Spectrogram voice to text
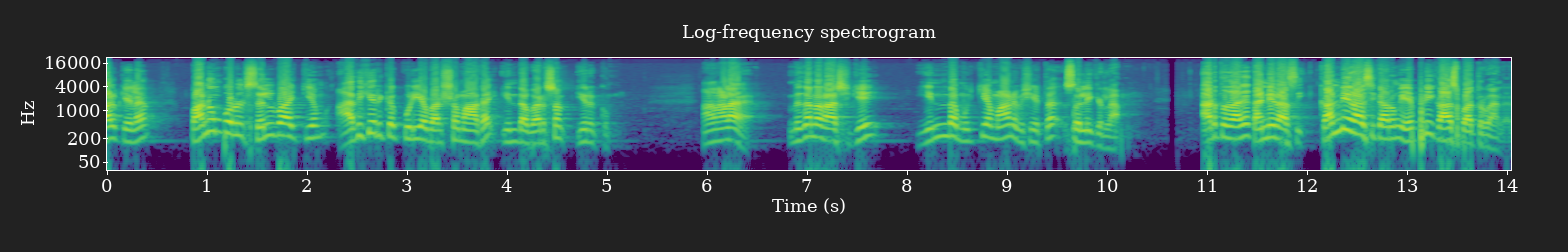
வாழ்க்கையில் பணம் பொருள் செல்வாக்கியம் அதிகரிக்கக்கூடிய வருஷமாக இந்த வருஷம் இருக்கும். அதனால் மிதன ராசிக்கு இந்த முக்கியமான விஷயத்தை சொல்லிக்கலாம் அடுத்ததாக கன்னிராசி. கன்னிராசிக்காரவங்க எப்படி காசு பார்த்துருவாங்க?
